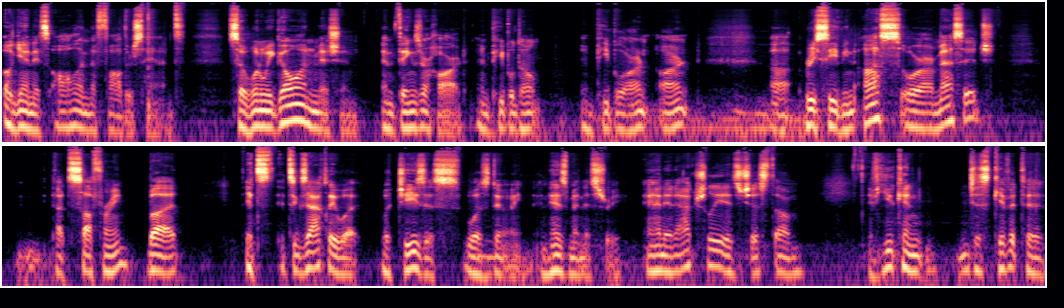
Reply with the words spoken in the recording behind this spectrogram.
again it's all in the father's hands so when we go on mission and things are hard and people don't and people aren't aren't uh, receiving us or our message that's suffering but it's it's exactly what what jesus was doing in his ministry and it actually is just um if you can just give it to,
